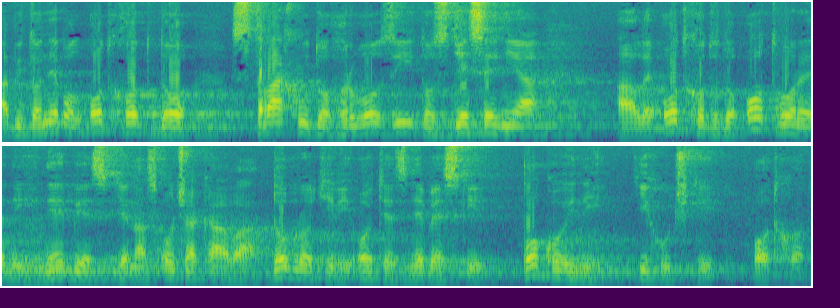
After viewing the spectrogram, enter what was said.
Aby to nebol odchod do strachu, do hrôzy, do zdesenia, ale odchod do otvorených nebies, kde nás očakáva dobrotivý Otec nebeský, pokojný, tichučký odchod.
